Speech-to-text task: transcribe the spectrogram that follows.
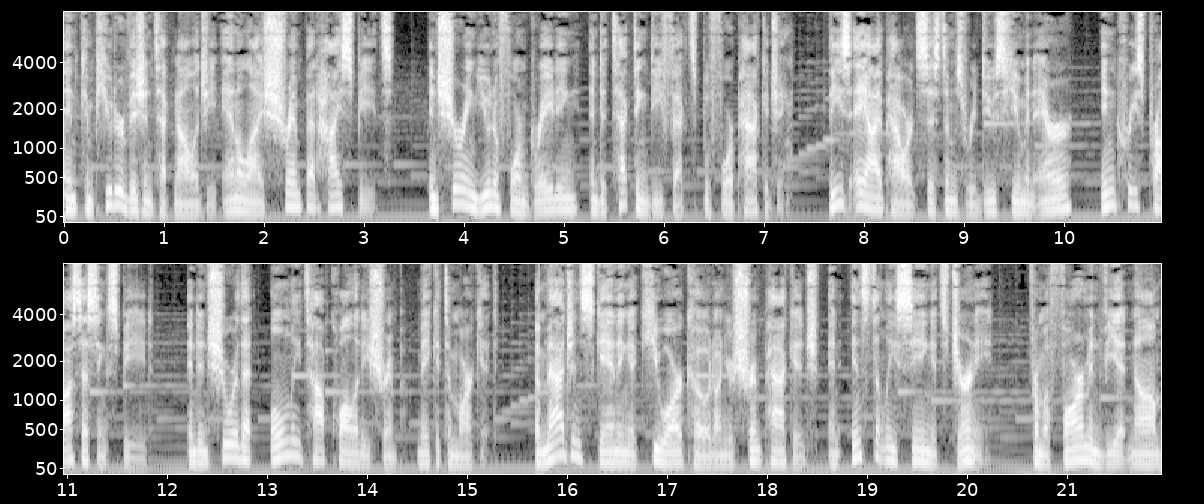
and computer vision technology analyze shrimp at high speeds, ensuring uniform grading and detecting defects before packaging. These AI-powered systems reduce human error, increase processing speed, and ensure that only top-quality shrimp make it to market. Imagine scanning a QR code on your shrimp package and instantly seeing its journey, from a farm in Vietnam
